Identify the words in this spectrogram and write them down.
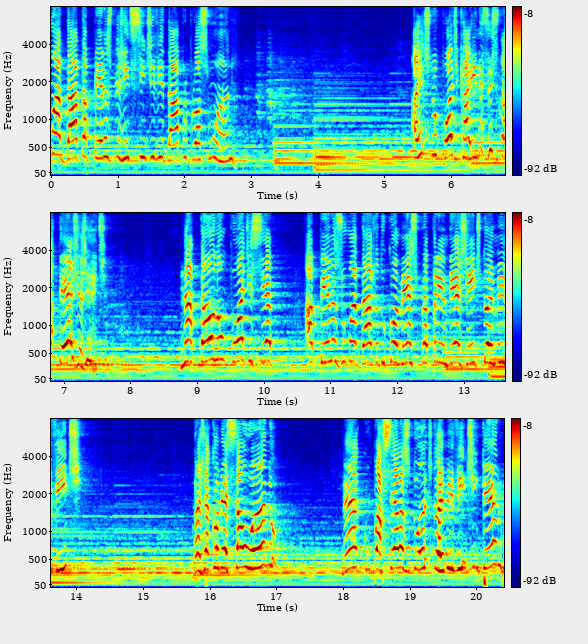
uma data apenas para a gente se endividar para o próximo ano. A gente não pode cair nessa estratégia, gente. Natal não pode ser apenas uma data do comércio para prender a gente 2020. Para já começar o ano, né, com parcelas do ano de 2020 inteiro.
